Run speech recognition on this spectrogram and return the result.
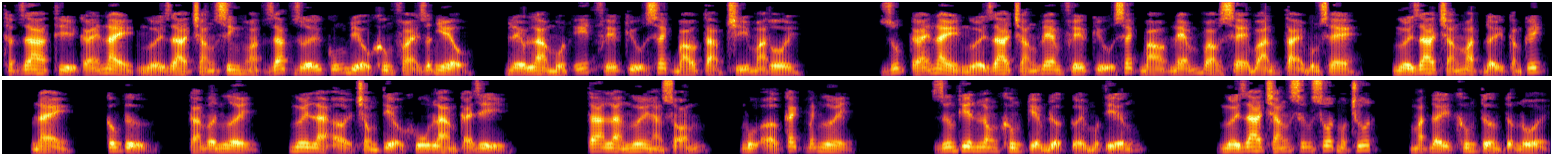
Thật ra thì cái này người da trắng sinh hoạt rác dưới cũng đều không phải rất nhiều, đều là một ít phế cựu sách báo tạp chí mà thôi giúp cái này người da trắng đem phế cựu sách báo ném vào xe bán tải bồn xe, người da trắng mặt đầy cảm kích, này, công tử, cảm ơn ngươi ngươi là ở trong tiểu khu làm cái gì? Ta là ngươi hàng xóm, ngụ ở cách vách ngươi. Dương thiên long không kiềm được cười một tiếng. Người da trắng sững sốt một chút, mặt đầy không tưởng tượng nổi,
